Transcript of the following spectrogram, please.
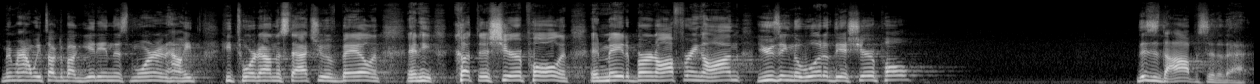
Remember how we talked about Gideon this morning and how he, he tore down the statue of Baal and, and he cut the Asherah pole and, and made a burnt offering on using the wood of the Asherah pole? This is the opposite of that.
